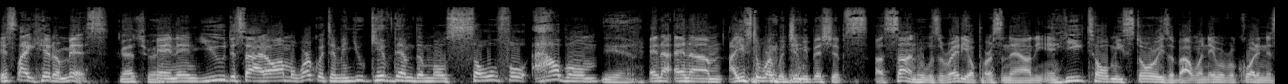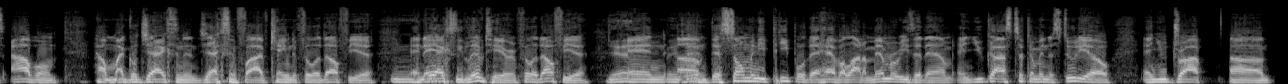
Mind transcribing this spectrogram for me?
it's like hit or miss. That's right. And then you decide, oh, I'm gonna work with them, and you give them the most soulful album. Yeah. And I- and um, I used to work with Jimmy Bishop's uh, son, who was a radio personality, and he told me stories about when they were recording this album, how Michael Jackson and the Jackson Five came to Philadelphia, and they actually lived here in Philadelphia. Mm-hmm. Yeah, and um, there's so many people that have a lot of memories of them, and you guys took them in the studio and you dropped. Um,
